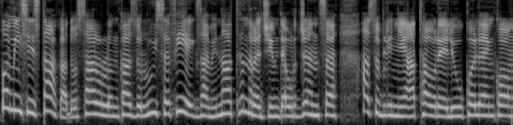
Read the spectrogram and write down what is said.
vom insista ca dosarul în cazul lui să fie examinat în regim de urgență, a subliniat Aureliu Colenco.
